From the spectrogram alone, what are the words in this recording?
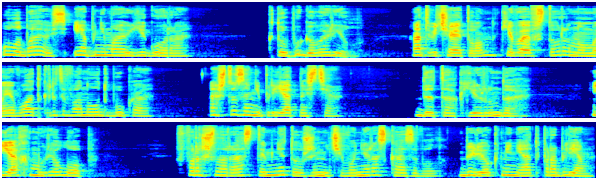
улыбаюсь и обнимаю Егора. «Кто бы говорил?» Отвечает он, кивая в сторону моего открытого ноутбука. «А что за неприятности?» «Да так, ерунда». Я хмурю лоб. «В прошлый раз ты мне тоже ничего не рассказывал. Берег меня от проблем.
